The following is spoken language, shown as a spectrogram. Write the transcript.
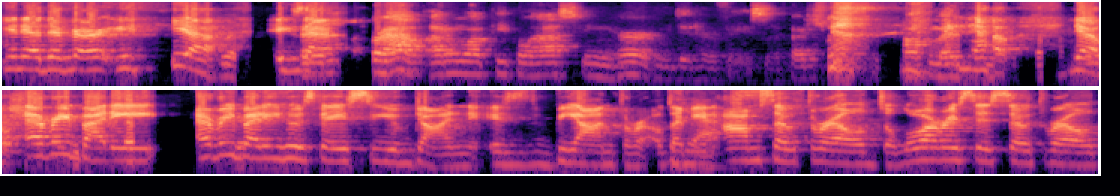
You know, they're very, yeah, right. exactly. For out, I don't want people asking her who did her facelift. I just want to compliment. no, no, everybody. Everybody whose face you've done is beyond thrilled. I mean, yes. I'm so thrilled. Dolores is so thrilled.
